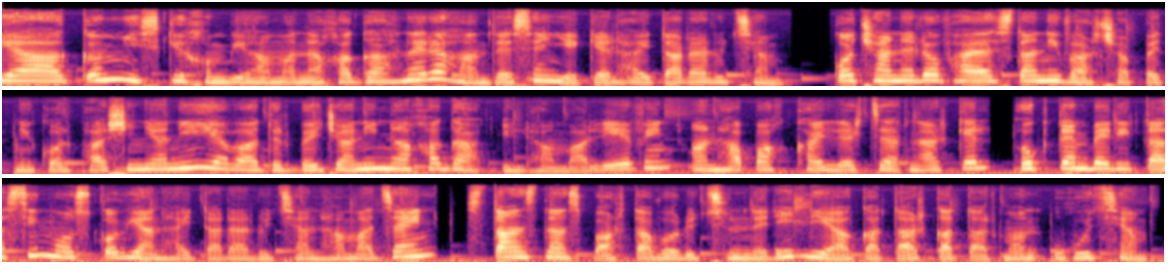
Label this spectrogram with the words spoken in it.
ԵԱԿ Միսկի խմբի համանախագահները հանդես են եկել հայտարարությամբ։ Կոչանելով Հայաստանի վարչապետ Նիկոլ Փաշինյանի եւ Ադրբեջանի նախագահ Իլհամ Ալիևին անհապաղ քայլեր ձեռնարկել հոկտեմբերի 10-ի Մոսկովյան հայտարարության համաձայն ստանձնած պարտավորությունների լիակատար կատարման ուղղությամբ։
